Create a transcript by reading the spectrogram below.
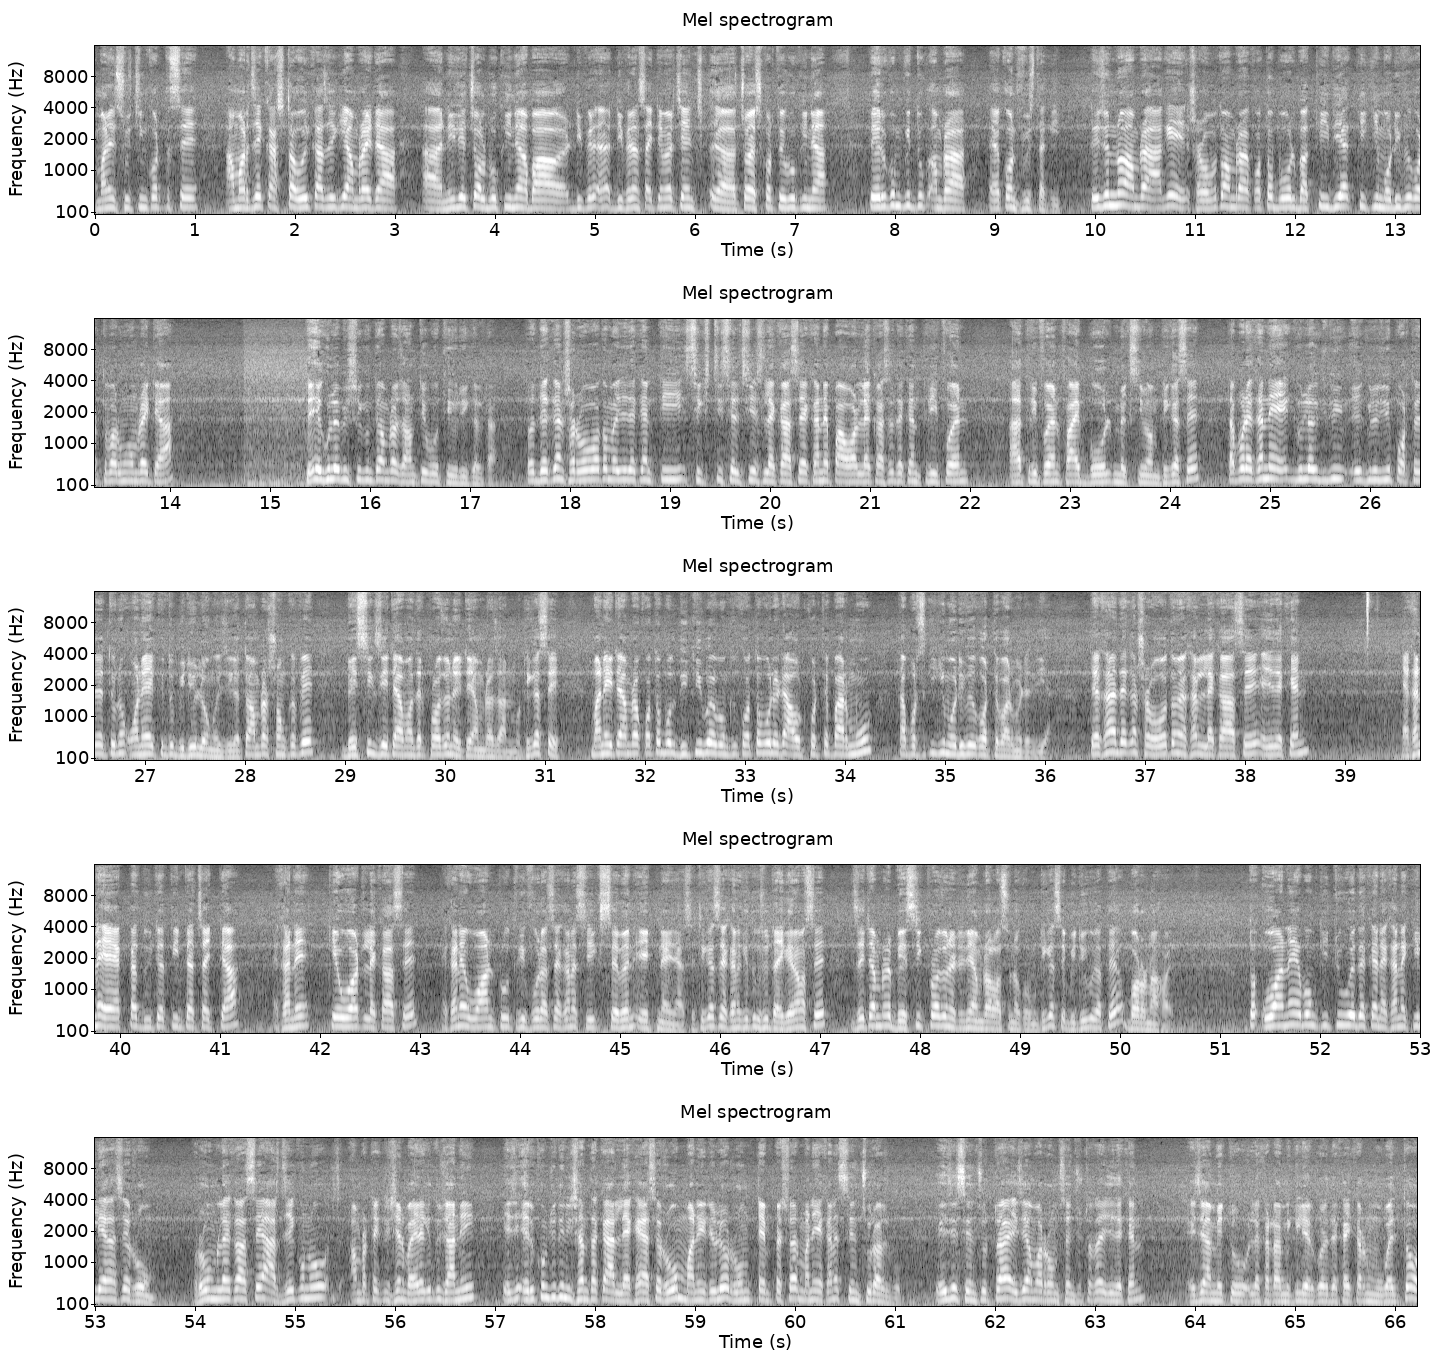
মানে সুইচিং করতেছে? আমার যে কাজটা, ওই কাজে কি আমরা এটা নিলে চলবো কি না বা ডিফারেন্স আইটেমের চেঞ্জ চয়েস করতে হব কি না তো এরকম কিন্তু আমরা কনফিউজ থাকি। তো এই জন্য আমরা আগে সর্বপ্রথম আমরা কত বোল বা কী দিয়ে, কী কী মডিফাই করতে পারব আমরা এটা, তো এগুলো বিষয়ে কিন্তু আমরা জানতে হব থিওরিক্যালটা তো দেখেন সর্বপ্রথম এই যে দেখেন টি সিক্সটি সেলসিয়াস লেখা আছে, এখানে পাওয়ার লেখা আছে, দেখেন three point three point five bold maximum ঠিক আছে? তারপর এখানে এগুলো যদি এগুলো যদি পড়তে যেত অনেক কিন্তু ভিডিও লং হয়ে যায় তো আমরা সংক্ষেপে বেসিক যেটা আমাদের প্রয়োজন এটা আমরা জানব, ঠিক আছে? মানে এটা আমরা কত বল দিতে এবং কি কত বল এটা আউট করতে পারব তারপর কী কী মডিফাই করতে পারব এটা দিয়া? তো এখানে দেখেন, সর্বপ্রথম এখানে লেখা আছে, এই দেখেন, এখানে একটা, দুইটা, তিনটা, চারটা, এখানে কে ওয়ার্ড লেখা আছে, এখানে ওয়ান টু থ্রি ফোর আছে, এখানে সিক্স সেভেন এইট নাইন আছে, ঠিক আছে? এখানে কিন্তু কিছু ডায়াগ্রাম আছে, যেটা আমরা বেসিক প্রয়োজন, এটা নিয়ে আমরা আলোচনা করব, ঠিক আছে? ভিডিও যাতে বড় না হয়। তো ওয়ানে এবং কি টুয়ে দেখেন, এখানে কি লেখা আছে রোম রোম লেখা আছে আর যে কোনো আমরা টেকনিশিয়ান বাইরে কিন্তু জানি, এই যে এরকম যদি নিশান থাকে আর লেখা আছে রোম মানে এটা হলো রোম টেম্পারেচার মানে এখানে সেঞ্চুর আসব। এই যে সেঞ্চুরটা এই যে আমার রোম সেঞ্চুরটা এই যে দেখেন, এই যে আমি একটু লেখাটা আমি ক্লিয়ার করে দেখাই, কারণ মোবাইল তো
